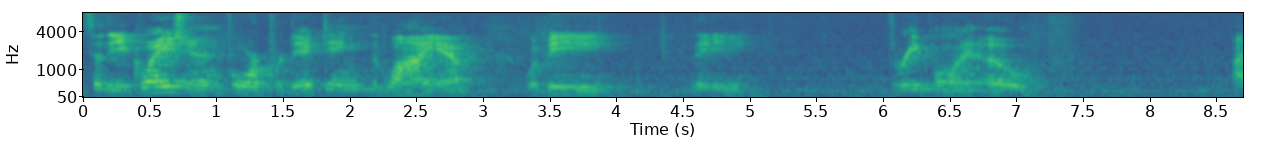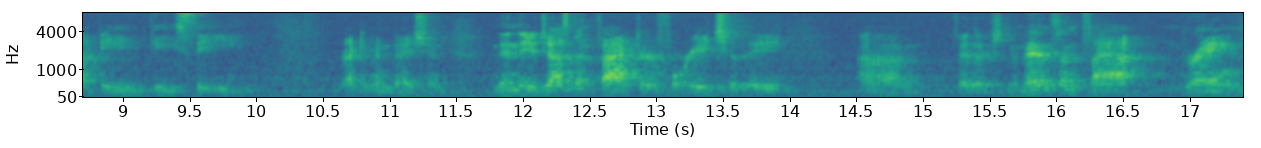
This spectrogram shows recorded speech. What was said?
So the equation for predicting the YM would be the 3.0 IPPC recommendation, and then the adjustment factor for each of the, um, there's monensin, fat, grain,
